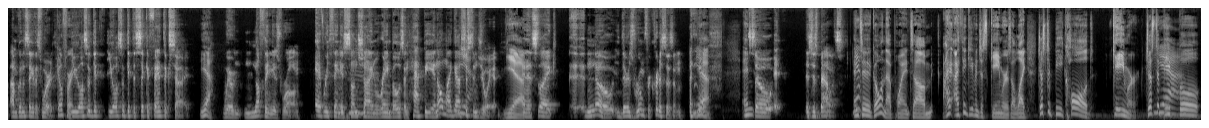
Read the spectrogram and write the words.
I'm going to say this word. Go for it. You also get you also get the sycophantic side yeah. where nothing is wrong. Everything is Mhm. sunshine, rainbows, and happy, and oh my gosh, just enjoy it. Yeah. And it's like, uh, no, there's room for criticism. yeah. And so it, it's just balance. And Yeah. to go on that point, um, I, I think even just gamers alike, just to be called gamer, just to Yeah. people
